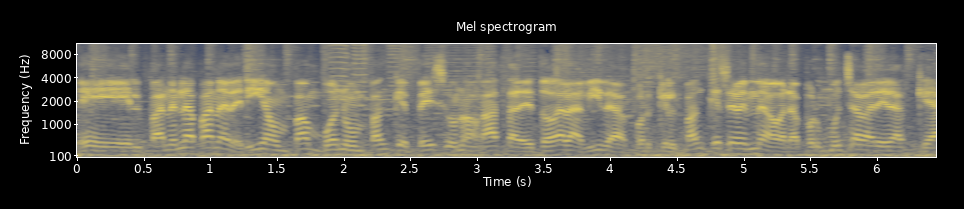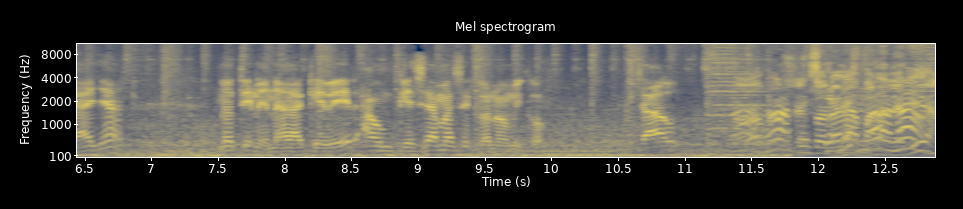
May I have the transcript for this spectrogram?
eh, el pan en la panadería, un pan bueno, un pan que pese, una hogaza de toda la vida, porque el pan que se vende ahora, por mucha variedad que haya, no tiene nada que ver, aunque sea más económico. Chao. No, no, pues esto era no, panadería.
